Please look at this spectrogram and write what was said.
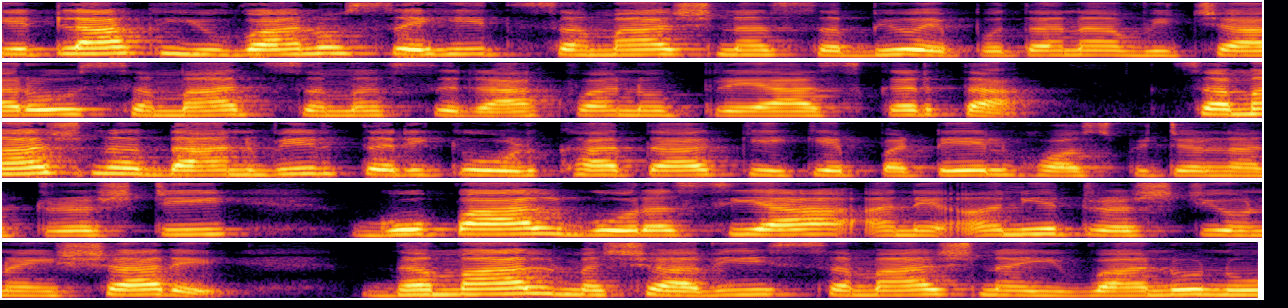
કેટલાક યુવાનો સહિત સમાજના સભ્યોએ પોતાના વિચારો સમાજ સમક્ષ રાખવાનો પ્રયાસ કરતા સમાજના દાનવીર તરીકે ઓળખાતા કે કે પટેલ હોસ્પિટલના ટ્રસ્ટી, ગોપાલ ગોરસિયા અને અન્ય ટ્રસ્ટીઓના ઇશારે ધમાલ મચાવી સમાજના યુવાનોનો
